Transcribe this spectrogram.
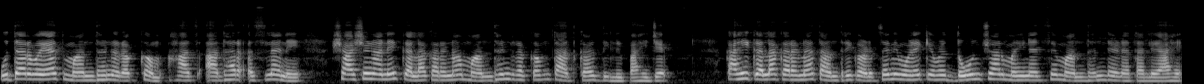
उतारवयात मानधन रक्कम हाच आधार असल्याने शासनाने कलाकारांना मानधन रक्कम तात्काळ दिली पाहिजे. काही कलाकारांना तांत्रिक अडचणीमुळे केवळ दोन चार महिन्याचे मानधन देण्यात आले आहे.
